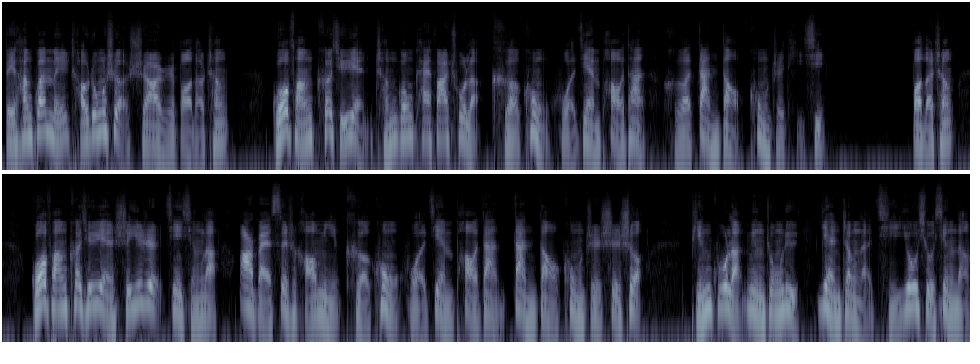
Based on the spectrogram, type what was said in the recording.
北韩官媒朝中社十二日报道称，国防科学院成功开发出了可控火箭炮弹和弹道控制体系。报道称。国防科学院十一日进行了二百四十毫米可控火箭炮弹弹道控制试射，评估了命中率，验证了其优秀性能。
